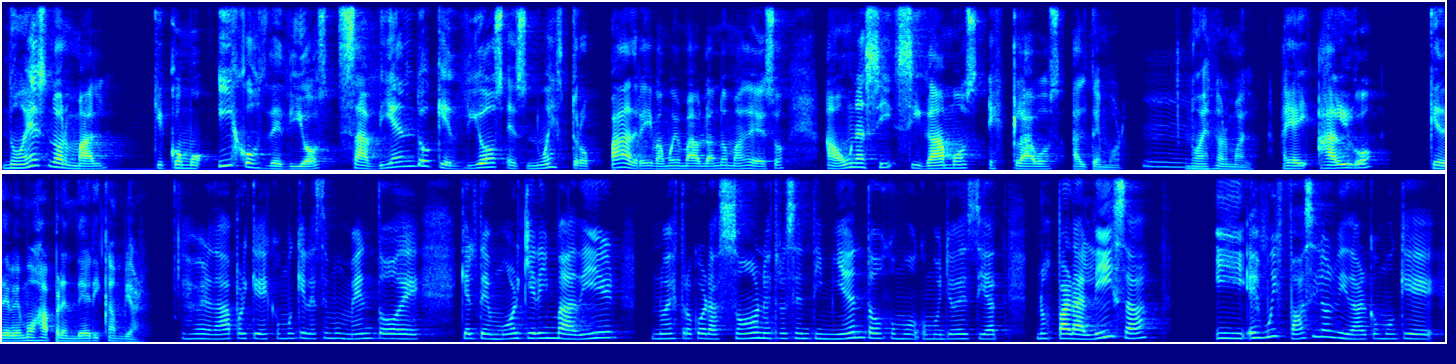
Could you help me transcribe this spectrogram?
No es normal que como hijos de Dios, sabiendo que Dios es nuestro Padre, y vamos a ir hablando más de eso, aún así sigamos esclavos al temor. mm. No es normal. Ahí hay algo que debemos aprender y cambiar. Es verdad, porque es como que en ese momento de que el temor quiere invadir nuestro corazón, nuestros sentimientos, como, como yo decía, nos paraliza y es muy fácil olvidar, como que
